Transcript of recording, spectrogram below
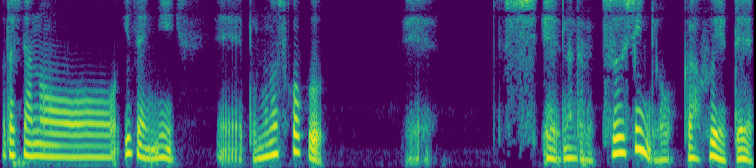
私、あの、以前に、えっ、と、ものすごく、えー、えー、なんだろ通信量が増えて、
